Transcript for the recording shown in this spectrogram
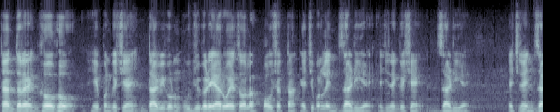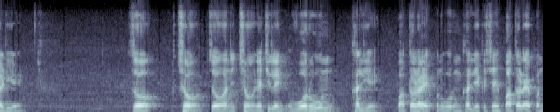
त्यानंतर आहे घ घ. हे पण कशी आहे? डावीकडून उजवीकडे ॲरो याचावाला पाहू शकता याची पण लाईन जाडी आहे. याची लाईन कशी आहे? जाडी आहे. याची लाईन जाडी आहे. च छ च आणि छ याची लाईन वरून खाली आहे. पातळ आहे पण वरून खाली आहे. कशी आहे? पातळ आहे पण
